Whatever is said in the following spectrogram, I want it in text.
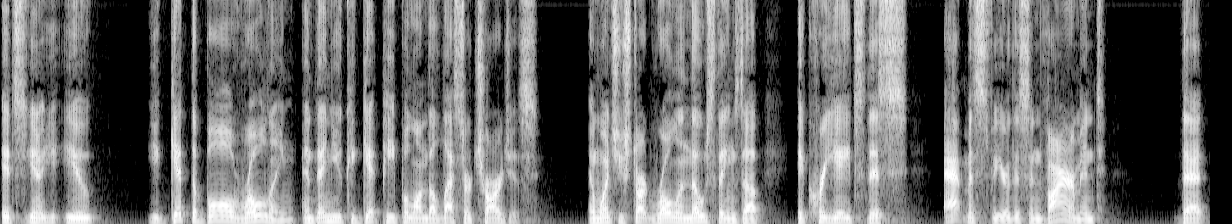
It's you know you, you you get the ball rolling, and then you could get people on the lesser charges. And once you start rolling those things up, it creates this atmosphere, this environment that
